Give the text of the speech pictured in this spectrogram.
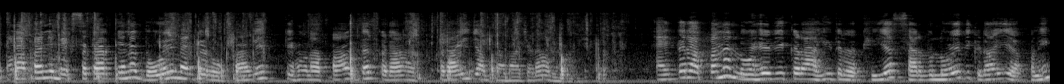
ਹੁਣ ਆਪਾਂ ਇਹਨੂੰ ਮਿਕਸ ਕਰਕੇ ਨਾ 2 ਹੀ ਮਿੰਟ ਰੋਕਾਂਗੇ ਤੇ ਹੁਣ ਆਪਾਂ ਇੱਧਰ ਕੜਾ ਕੜਾਈ ਜਾਂ ਤਵਾ ਚੜਾ ਲਵਾਂਗੇ। ਇੱਧਰ ਆਪਾਂ ਨਾ ਲੋਹੇ ਦੀ ਕੜਾਹੀ ਤੇ ਰੱਖੀ ਆ, ਸਰਵ ਲੋਹੇ ਦੀ ਕੜਾਹੀ ਹੈ ਆਪਣੀ।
